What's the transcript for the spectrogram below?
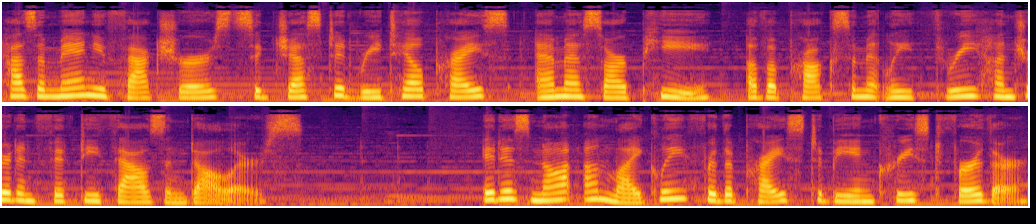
has a manufacturer's suggested retail price MSRP of approximately $350,000. It is not unlikely for the price to be increased further,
